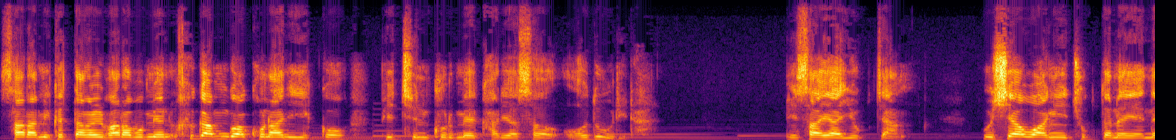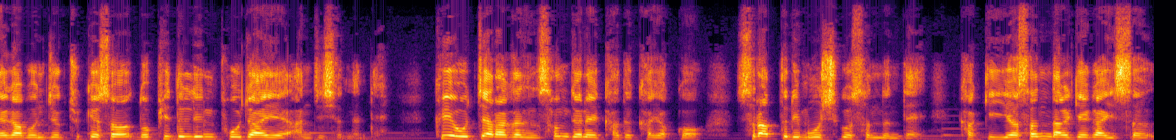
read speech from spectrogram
사람이 그 땅을 바라보면 흑암과 고난이 있고 빛은 구름에 가려서 어두우리라. 이사야 6장 우시아 왕이 죽던 해에 내가 본즉 주께서 높이 들린 보좌에 앉으셨는데 그의 옷자락은 성전에 가득하였고 수랍들이 모시고 섰는데 각기 여섯 날개가 있어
